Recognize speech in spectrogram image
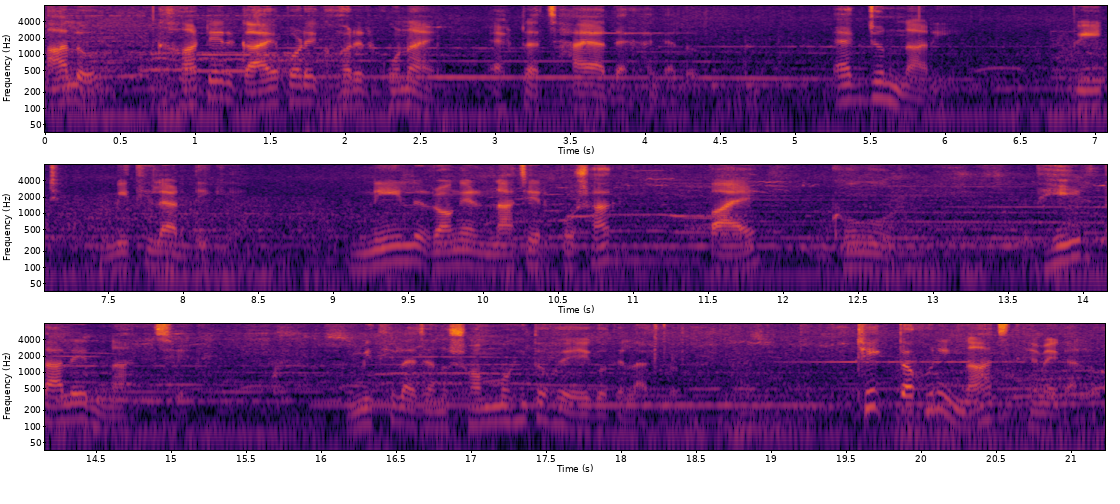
আলো খাটের গায়ে পড়ে ঘরের কোনায় একটা ছায়া দেখা গেল। একজন নারী, পিঠ মিথিলার দিকে, নীল রঙের নাচের পোশাক, পায়ে ঘুঙুর, ধীর তালে নাচছে। মিথিলা যেন সম্মোহিত হয়ে এগোতে লাগল। ঠিক তখনই নাচ থেমে গেল।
